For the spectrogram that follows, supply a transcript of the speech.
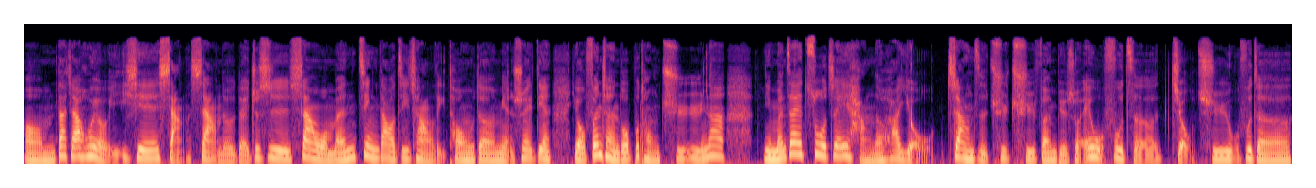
嗯，大家会有一些想象，对不对？就是像我们进到机场里头的免税店，有分成很多不同区域。那你们在做这一行的话，有这样子去区分，比如说，哎，我负责酒区，我负责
